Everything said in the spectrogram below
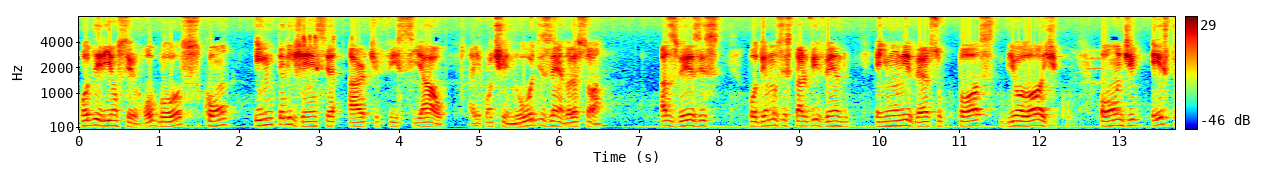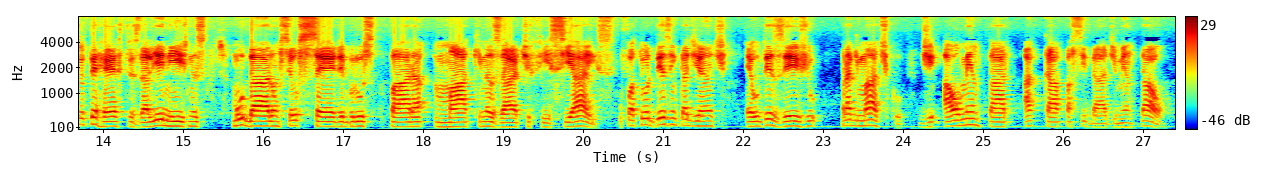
poderiam ser robôs com inteligência artificial. Aí continua dizendo, olha só, às vezes podemos estar vivendo em um universo pós-biológico, onde extraterrestres alienígenas mudaram seus cérebros para máquinas artificiais. O fator desencadeante é o desejo pragmático de aumentar a capacidade mental.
